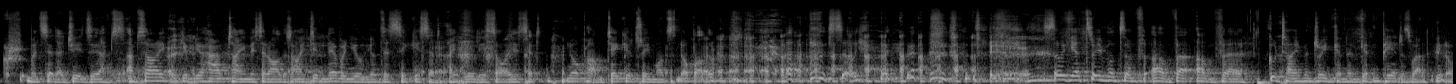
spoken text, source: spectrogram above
cr-, well, said, "Geez, I'm, I'm sorry for giving you a hard time. He said, all the time, I didn't never knew you were this sick. He said, I really saw. He said, no problem, take your three months, no bother. so, he, so he had three months of, of, uh, of uh, good time and drinking and getting paid as well, you know.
